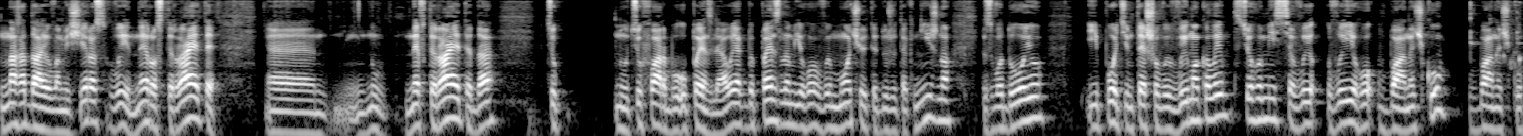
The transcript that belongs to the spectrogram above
нагадаю вам іще раз, ви не розтираєте, е, ну, не втираєте да, цю, ну, цю фарбу у пензля, а ви якби пензлем його вимочуєте дуже так ніжно з водою. І потім те, що ви вимокали з цього місця, ви, ви його в баночку, в баночку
